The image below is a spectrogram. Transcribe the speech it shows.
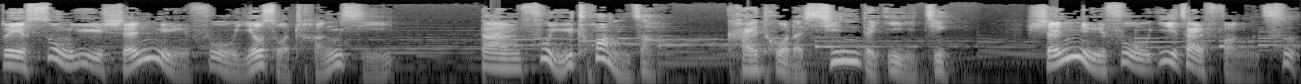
对宋玉神女赋有所承袭，但富于创造，开拓了新的意境。神女赋意在讽刺，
